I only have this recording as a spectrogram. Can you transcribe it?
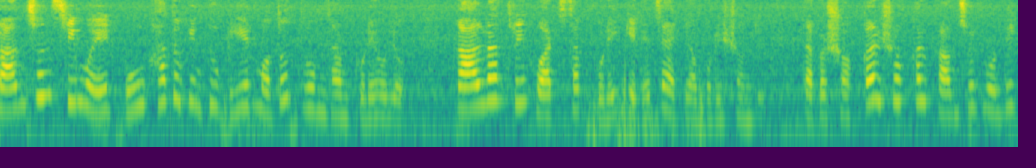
কাঞ্চন শ্রীময়ের বউ ভাতও কিন্তু বিয়ের মতো ধুমধাম করে হলো। কাল রাত্রে হোয়াটসঅ্যাপ করেই কেটেছে একে অপরের সঙ্গে। তারপর সকাল সকাল কাঞ্চন মল্লিক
